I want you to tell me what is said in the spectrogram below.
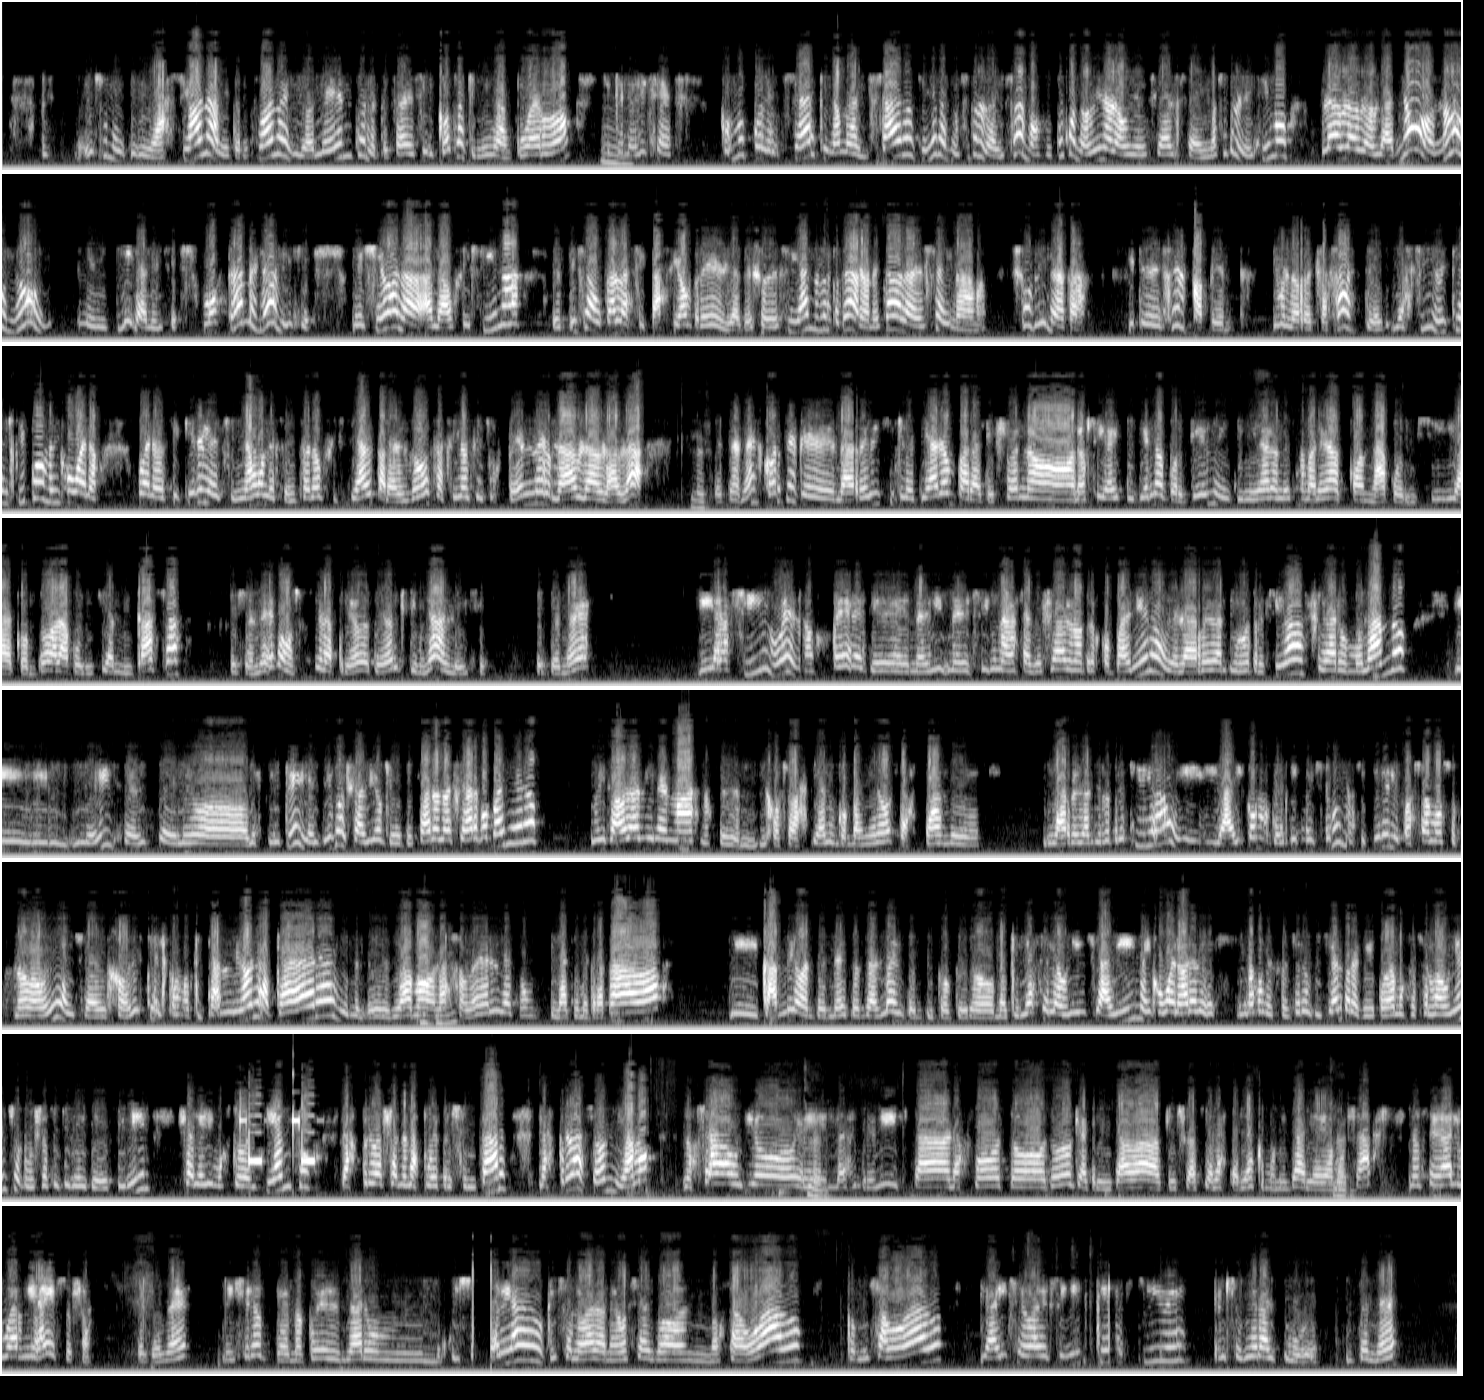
es, es una intimidación a mi persona, es violento, le empecé a decir cosas que ni me acuerdo, y que mm. le dije, ¿cómo puede ser que no me avisaron? Señora, nosotros lo avisamos. Usted cuando vino a la audiencia del 6, nosotros le dijimos bla, bla, bla, bla. No, no, no, mentira, le dije, mostrámelo, le dije, me lleva a la, a la oficina, empieza a buscar la citación previa, que yo decía, ah, no me tocaron, estaba la del 6 nada más. Yo vine acá y te dejé el papel y me lo rechazaste. Y así, ¿viste? El tipo me dijo, bueno, bueno, si quiere le enseñamos un defensor oficial para el 2, así no se suspende, bla, bla, bla, bla. ¿Entendés? Corte que la rebicicletearon para que yo no, no siga discutiendo por qué me intimidaron de esa manera con la policía, con toda la policía en mi casa. ¿Entendés? Como si fuera peor, peor criminal, le dije. ¿Entendés? Y así, bueno, fue que me, me designan hasta que llegaron otros compañeros de la red antirepresiva, llegaron volando y, le dije, ¿viste? Le, le expliqué y el tipo ya vio que empezaron a llegar compañeros me dice, ahora vienen más, no sé, dijo Sebastián, un compañero, Sebastián de, la red antirrepresiva, y, ahí como que el tipo dice, bueno, si quiere le pasamos una nueva audiencia, dijo, viste, es como que cambió la cara, y, digamos, la soberbia con la que me trataba, y cambió, ¿entendés? Totalmente el tipo, pero me quería hacer la audiencia ahí, me dijo, bueno, ahora le con el defensor oficial para que podamos hacer la audiencia, porque ya se tiene que definir, ya le dimos todo el tiempo, las pruebas ya no las puede presentar, las pruebas son, digamos, los audios, eh, las entrevistas, las fotos, todo que acreditaba que yo hacía las tareas comunitarias, digamos, ya no se da lugar ni a eso ya, ¿entendés? Me dijeron que me pueden dar un que eso lo van a negociar con los abogados, con mis abogados, y ahí se va a definir qué escribe el señor Altuve, ¿entendés?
